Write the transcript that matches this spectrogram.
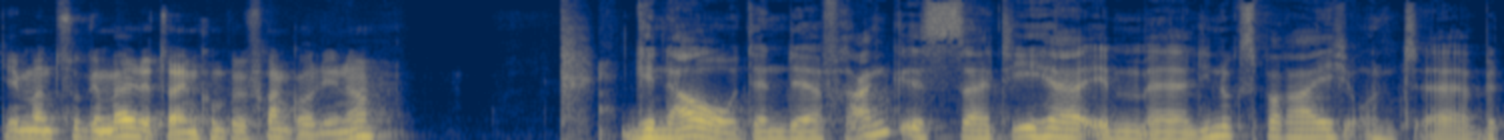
jemand zu gemeldet, dein Kumpel Frank Olli, ne? Genau, denn der Frank ist seit jeher im äh, Linux-Bereich und äh, mit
